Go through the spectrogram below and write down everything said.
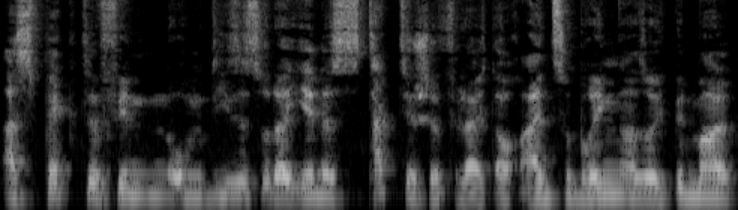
Aspekte finden, um dieses oder jenes taktische vielleicht auch einzubringen. Also ich bin mal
